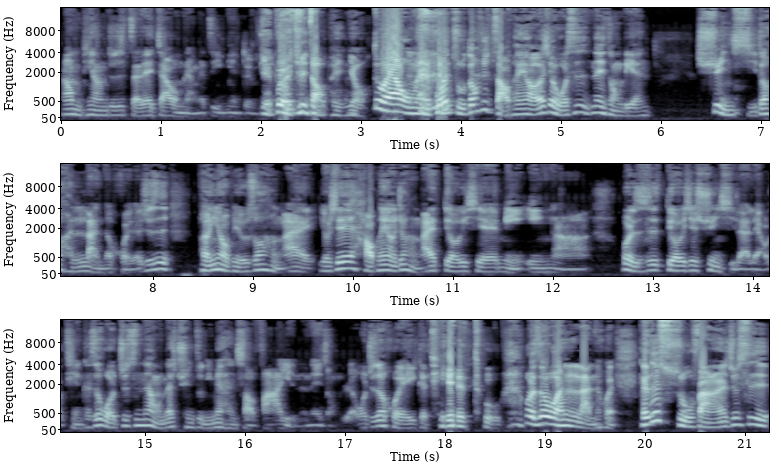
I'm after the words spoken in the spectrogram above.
然后我们平常就是宅在家，我们两个自己面对面，也不会去找朋友。对啊，我们也不会主动去找朋友，而且我是那种连讯息都很懒得回的，就是朋友，比如说很爱有些好朋友就很爱丢一些迷音啊。或者是丢一些讯息来聊天，可是我就是那种在群组里面很少发言的那种人，我就是回一个贴图，或者是我很懒得回。可是鼠反而就是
